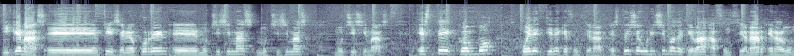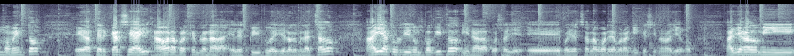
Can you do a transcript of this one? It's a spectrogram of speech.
¿Y qué más? Eh, en fin, se me ocurren eh, muchísimas, muchísimas, muchísimas. Este combo puede, tiene que funcionar. Estoy segurísimo de que va a funcionar en algún momento el acercarse ahí. Ahora, por ejemplo, nada, el espíritu de hielo que me lo ha echado Ahí aturdido un poquito y nada, pues oye, eh, voy a echar la guardia por aquí que si no, no llego. Ha llegado mi,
